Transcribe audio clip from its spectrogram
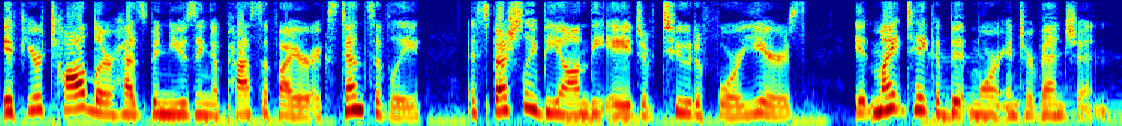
If your toddler has been using a pacifier extensively, especially beyond the age of 2 to 4 years, it might take a bit more intervention.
